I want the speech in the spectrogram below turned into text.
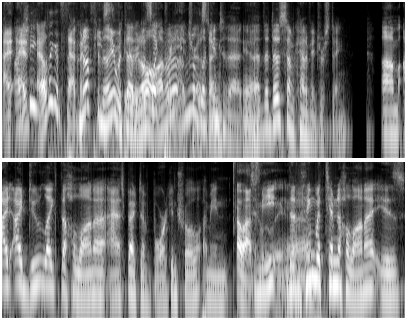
I I, Actually, I don't think it's that I'm many. not familiar with that at all. like, I'm, gonna- I'm gonna look into that. Yeah. Uh, that does sound kind of interesting. Um, I I do like the Halana aspect of board control. I mean, Oh, to me, absolutely, the thing with Tymna Halana is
